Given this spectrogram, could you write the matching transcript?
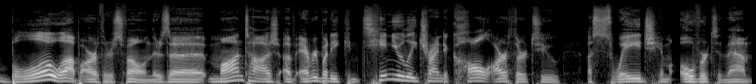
blow up Arthur's phone. There's a montage of everybody continually trying to call Arthur to assuage him over to them.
